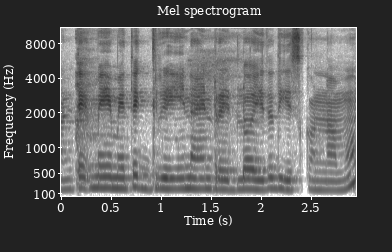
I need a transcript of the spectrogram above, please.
అంటే మేమైతే గ్రీన్ అండ్ రెడ్లో అయితే తీసుకున్నాము.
